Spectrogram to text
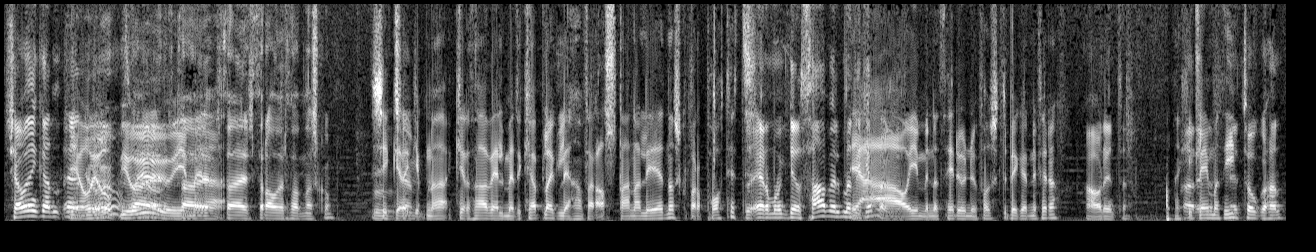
Sjáuð engan eh, Jú, jú, jú, það, er, jú, ég það, meina- er, það er þráður þarna sko. Siggi er sem- ekki búin að gera það vel með þetta keflægli hann fær allt annað liðina, sko, bara pottitt Er hann búin að gera það vel með þetta Já, keflaðik? ég minna þeir unnu fórstöldubíkarni fyrra. Já, reyndar. Ekki gleyma því, Þeir tóku hann.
